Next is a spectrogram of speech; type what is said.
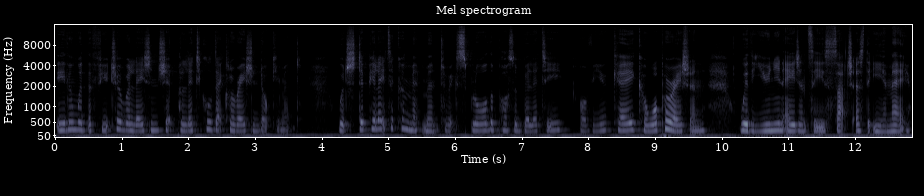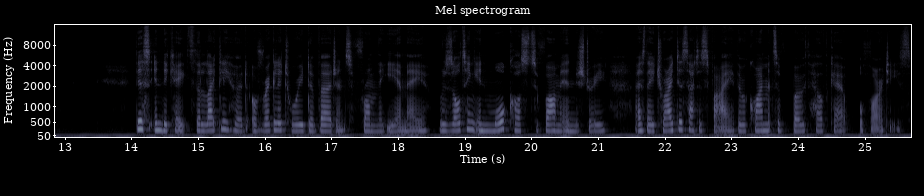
even with the future relationship political declaration document, which stipulates a commitment to explore the possibility of UK cooperation with union agencies such as the EMA. This indicates the likelihood of regulatory divergence from the EMA, resulting in more costs to pharma industry as they try to satisfy the requirements of both healthcare authorities.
